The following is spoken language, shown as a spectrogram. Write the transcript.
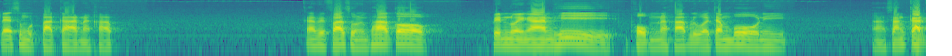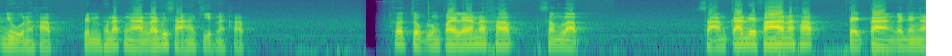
และสมุทรปราการนะครับ การไฟฟ้าส่วนภูมิภาคก็ เป็นหน่วยงานที่ผมนะครับ หรือว่าจัมโบ้นี่สังกัดอยู่นะครับ เป็นพนักงานรัฐวิสาหกิจนะครับ ก็จบลงไปแล้วนะครับสำหรับ 3 การไฟฟ้านะครับ แตกต่างกันยังไง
